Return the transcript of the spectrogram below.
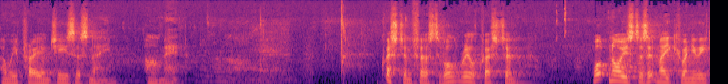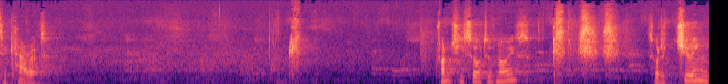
And we pray in Jesus' name. Amen. Question, first of all, real question. What noise does it make when you eat a carrot? Crunchy sort of noise? Sort of chewing?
